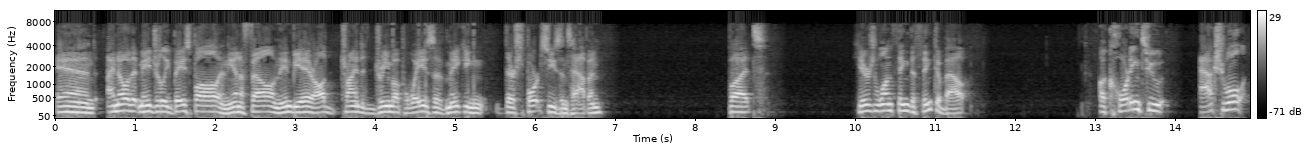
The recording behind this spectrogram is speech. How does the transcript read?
And I know that Major League Baseball and the NFL and the NBA are all trying to dream up ways of making their sports seasons happen. But here's one thing to think about. According to actual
